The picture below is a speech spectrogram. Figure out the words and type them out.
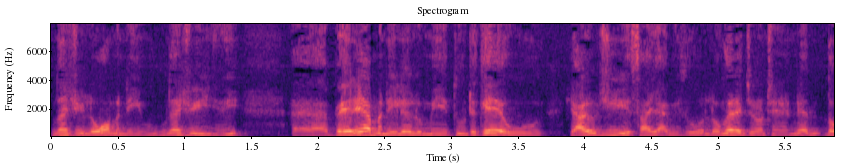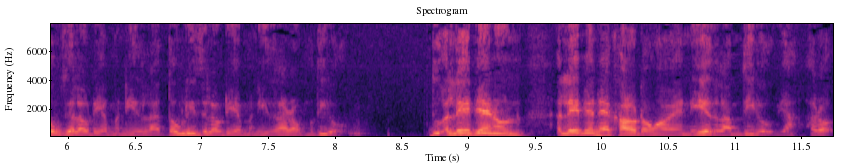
ဥတန်းရွှေလုံးဝမနေဘူးဥတန်းရွှေကြီးကြီးအဲဘယ်တွေကမနေလဲလို့မေးသူတကယ်ဟိုရာလူကြီးတွေစားရပြီဆိုလွန်ခဲ့တဲ့ကျွန်တော်ထင်တယ်နှစ်30လောက်တည်းကမနေသလား3-40လောက်တည်းကမနေသလားတော့မသိတော့ဘူးသူအလဲပြန်တော့အလဲပြန်တဲ့အခါတော့တောင်းပါပဲနေရသလားမသိတော့ဘူးဗျာအဲ့တော့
